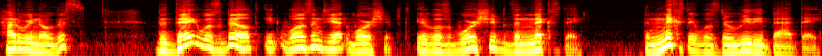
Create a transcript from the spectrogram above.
How do we know this? The day it was built, it wasn't yet worshipped. It was worshipped the next day. The next day was the really bad day.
